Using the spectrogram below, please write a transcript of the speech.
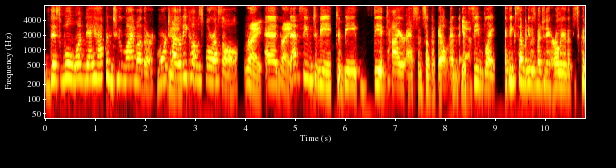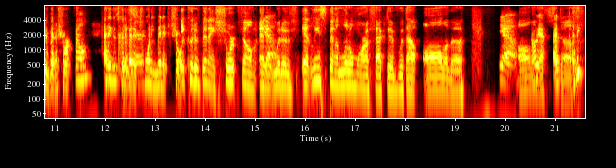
this will one day happen to my mother. Mortality comes for us all. Right. And Right. that seemed to me to be the entire essence of the film. And Yeah. it seemed like, I think somebody was mentioning earlier that this could have been a short film. I think this could have been Yes. a 20 minute short. It could have been a short film and Yeah. it would have at least been a little more effective without all of the Yeah. all oh, of yeah. the I, stuff. I think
